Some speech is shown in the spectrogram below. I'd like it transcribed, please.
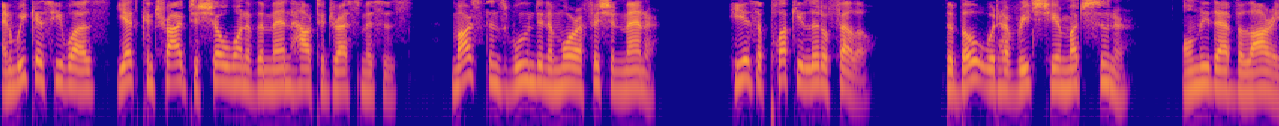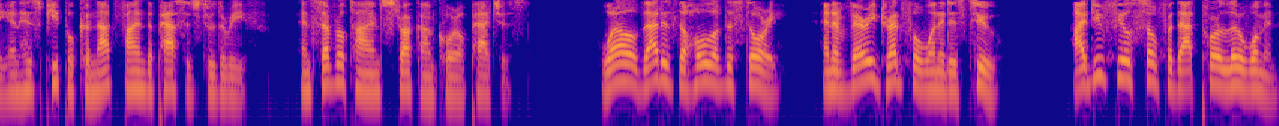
and weak as he was, yet contrived to show one of the men how to dress Mrs. Marston's wound in a more efficient manner. He is a plucky little fellow. The boat would have reached here much sooner, only that Villari and his people could not find the passage through the reef, and several times struck on coral patches. Well, that is the whole of the story, and a very dreadful one it is too. I do feel so for that poor little woman.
